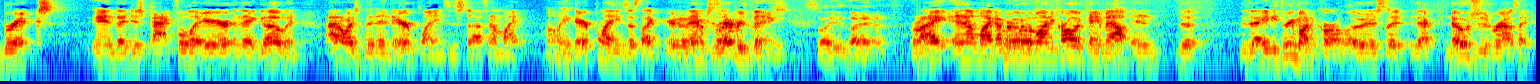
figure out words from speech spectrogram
bricks and they just pack full of air and they go. And I'd always been into airplanes and stuff, and I'm like, oh, I mean airplanes. That's like aerodynamics is everything. Say that. Right? And I'm like, I remember when the Monte Carlo came out and the the '83 Monte Carlo, and it's like that nose was around. It's like,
